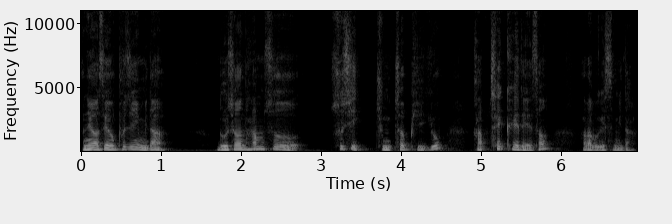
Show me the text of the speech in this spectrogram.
안녕하세요. 푸지입니다. 노션 함수 수식 중첩 비교 값 체크에 대해서 알아보겠습니다.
